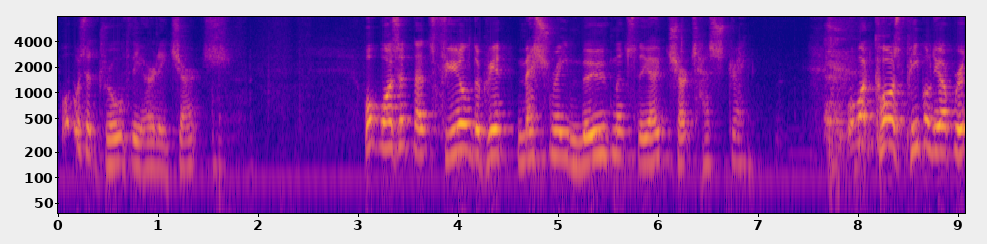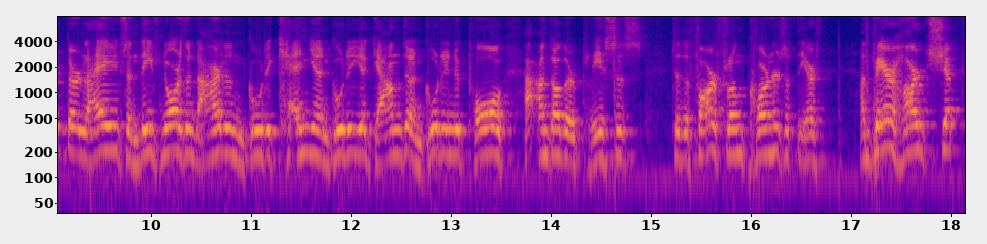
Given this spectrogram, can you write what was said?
What was it drove the early church? What was it that fueled the great missionary movements throughout church history? Well, what caused people to uproot their lives and leave Northern Ireland, go to Kenya and go to Uganda and go to Nepal and other places, to the far flung corners of the earth, and bear hardship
